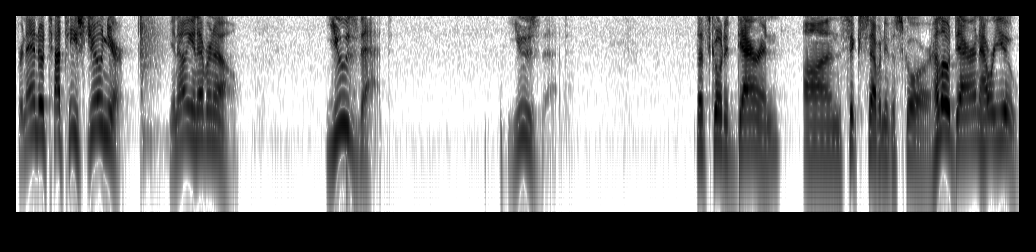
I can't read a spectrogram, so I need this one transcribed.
Fernando Tatis Jr. You know, you never know. Use that. Use that. Let's go to Darren on 670 the score. Hello Darren, how are you?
